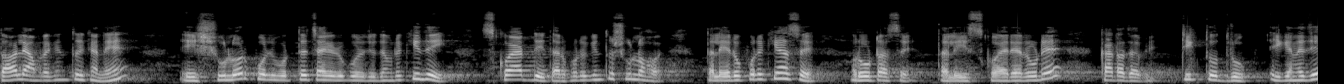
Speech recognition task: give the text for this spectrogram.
তাহলে আমরা কিন্তু এখানে এই ষোলোর পরিবর্তে চারের উপরে যদি আমরা কি দিই? স্কোয়ার দিই তারপরে কিন্তু ষোলো হয়। তাহলে এর উপরে কি আছে? রোড আছে। তাহলে স্কোয়ারের রোডে কাটা যাবে। ঠিক তো দ্রুপ এখানে যে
